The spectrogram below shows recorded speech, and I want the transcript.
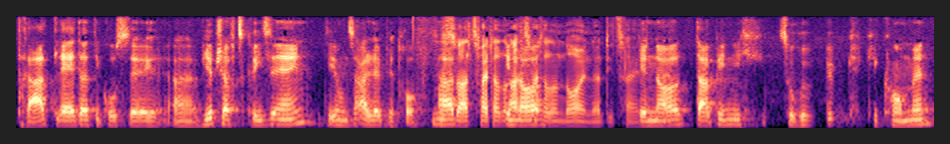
trat leider die große äh, Wirtschaftskrise ein, die uns alle betroffen das hat. Das war 2008, genau, 2009, ne, die Zeit. Genau, da bin ich zurückgekommen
